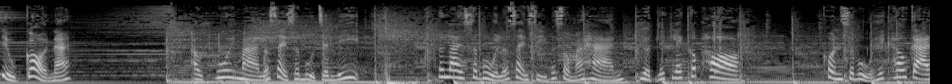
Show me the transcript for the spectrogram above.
เดี๋ยวก่อนนะ เอาถ้วยมาแล้วใส่สบู่เจลลี่ ละลายสบู่แล้วใส่สีผสมอาหาร หยดเล็กๆ ก็พอ คนสบู่ให้เข้ากัน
